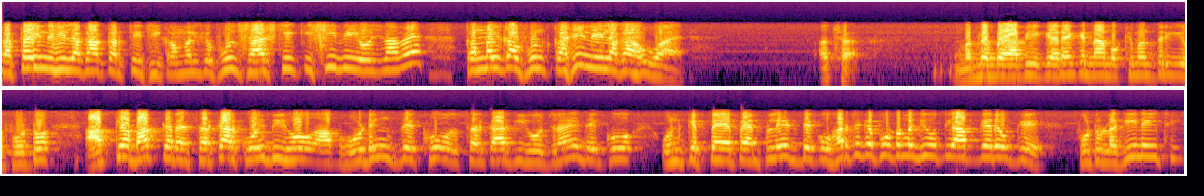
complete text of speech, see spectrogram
कतई नहीं लगा करती थी कमल के फूल। शासकीय किसी भी योजना में कमल का फूल कहीं नहीं लगा हुआ है। अच्छा। मतलब आप ये कह रहे हैं कि ना मुख्यमंत्री की फ़ोटो। आप क्या बात कर रहे हैं? सरकार कोई भी हो आप होर्डिंग्स देखो सरकार की योजनाएँ देखो उनके पैम्पलेट देखो हर जगह फ़ोटो लगी होती है आप कह रहे हो कि फ़ोटो लगी नहीं थी।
